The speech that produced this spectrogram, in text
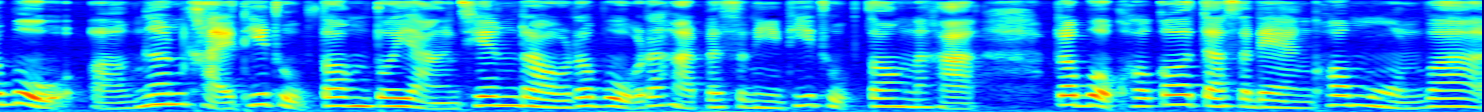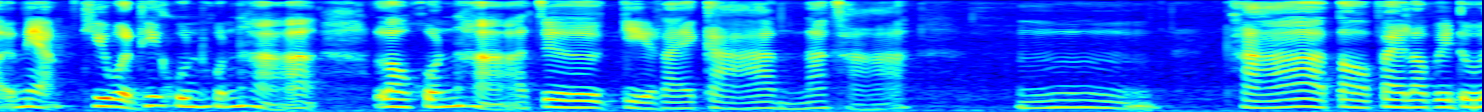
ระบุเงื่อนไขที่ถูกต้องตัวอย่าง เช่น เราระบุรหัสไปรษณีย์ที่ถูกต้องนะคะ ระบบเขาก็จะแสดงข้อมูลว่าเนี่ยคีย์เวิร์ดที่คุณค้นหา เราค้นหาเจอกี่รายการนะคะ อืมค่ะ ต่อไปเราไปดู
